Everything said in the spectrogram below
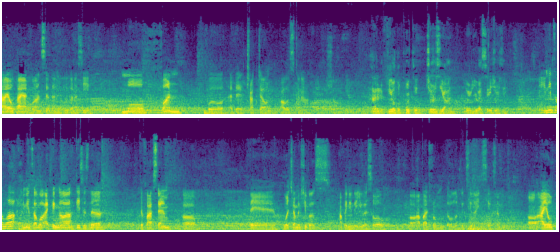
I hope I advance, and then we're gonna see more fun for at the TrackTown. I was gonna show. Yeah. How did it feel to put the jersey on your USA jersey? It means a lot. It means a lot. I think uh, this is the the first time uh, the World Championship was happening in the US soil, uh, apart from the Olympics in '96, and uh, I hope.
